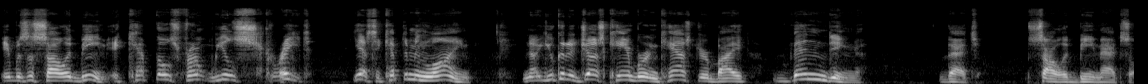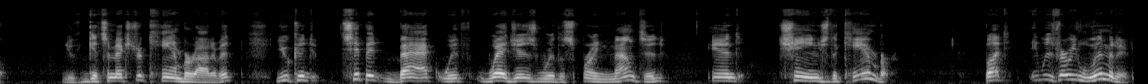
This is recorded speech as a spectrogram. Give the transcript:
it was a solid beam. It kept those front wheels straight. Yes, it kept them in line. Now you could adjust camber and caster by bending that solid beam axle. You could get some extra camber out of it. You could tip it back with wedges where the spring mounted and change the camber. But it was very limited.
